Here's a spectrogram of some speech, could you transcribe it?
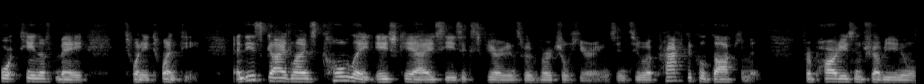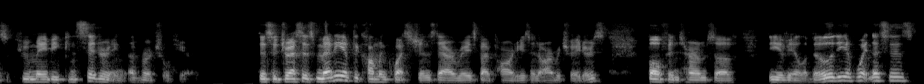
14th of May 2020, and these guidelines collate HKIAC's experience with virtual hearings into a practical document for parties and tribunals who may be considering a virtual hearing. This addresses many of the common questions that are raised by parties and arbitrators, both in terms of the availability of witnesses,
